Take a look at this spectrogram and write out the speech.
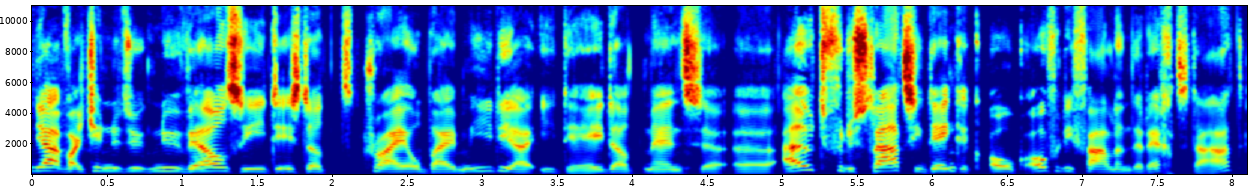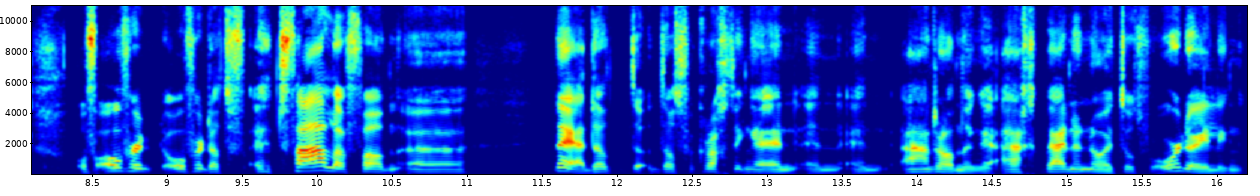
Ja, wat je natuurlijk nu wel ziet, is dat trial by media idee. Dat mensen eh, uit frustratie, denk ik ook, over die falende rechtsstaat. Of over, over dat, het falen van. Nou ja, dat, dat, verkrachtingen en, en, en aanrandingen eigenlijk bijna nooit tot veroordeling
